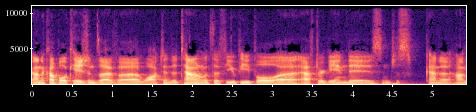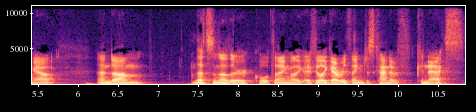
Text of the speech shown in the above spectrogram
on a couple occasions, I've uh, walked into town with a few people uh, after game days and just kind of hung out. And um, that's another cool thing. Like I feel like everything just kind of connects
